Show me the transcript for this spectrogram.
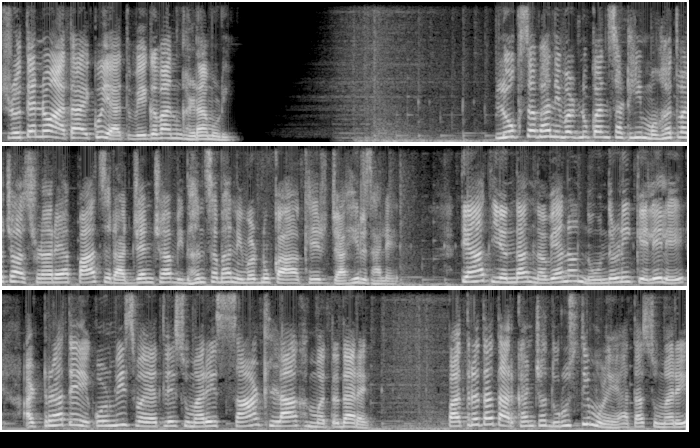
श्रोत्यांनो आता ऐकूयात वेगवान घडामोडी. लोकसभा निवडणुकांसाठी महत्त्वाच्या असणाऱ्या पाच राज्यांच्या विधानसभा निवडणुका अखेर जाहीर झाल्या त्यात यंदा नव्यानं नोंदणी केलेले अठरा ते एकोणवीस वयातले सुमारे साठ लाख मतदार आहेत. पात्रता तारखांच्या दुरुस्तीमुळे आता सुमारे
